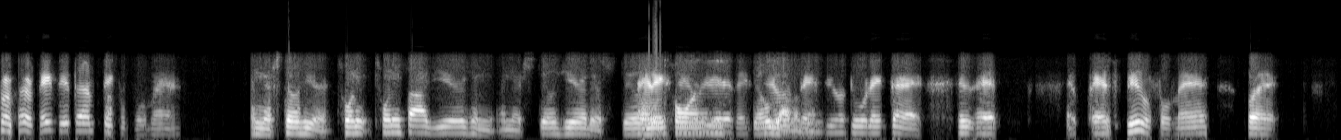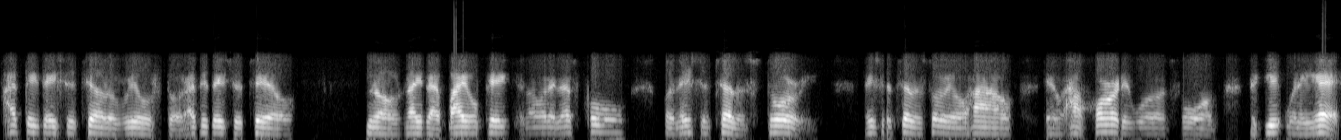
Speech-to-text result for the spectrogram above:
they did the unthinkable, man. And they're still here. 20, 25 years and, and they're still here. They're still and they still touring. here. They're They still still, they still doing their thing. It, it, it, it's beautiful, man. But I think they should tell the real story. I think they should tell, you know, like that biopic and all that. That's cool, but they should tell a story. They should tell a story of how and how hard it was for them to get where they at.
